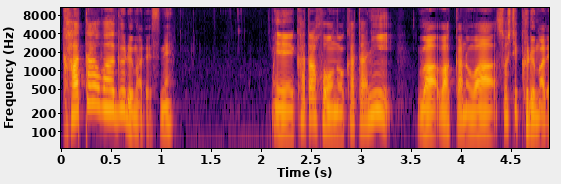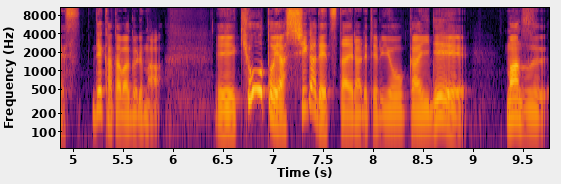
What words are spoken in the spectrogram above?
片輪車ですね。えー、片方の肩には輪っかの輪そして車です。で片輪車、えー、京都や滋賀で伝えられている妖怪でまず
